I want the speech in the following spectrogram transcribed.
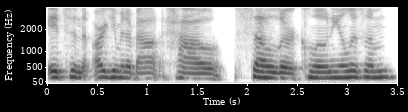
it's an argument about how settler colonialism,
